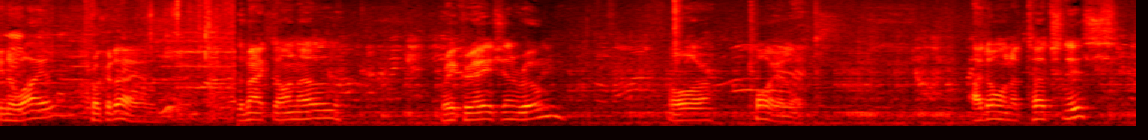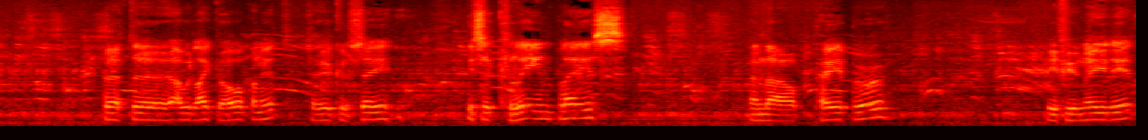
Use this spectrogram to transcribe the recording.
In a while, crocodile. The McDonald recreation room or toilet. I don't want to touch this, but uh, I would like to open it so you could say it's a clean place and are paper if you need it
